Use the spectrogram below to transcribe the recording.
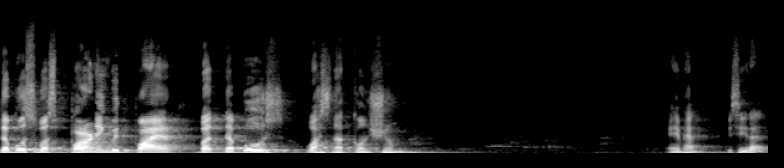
the bush was burning with fire, but the bush was not consumed. Amen? You see that?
